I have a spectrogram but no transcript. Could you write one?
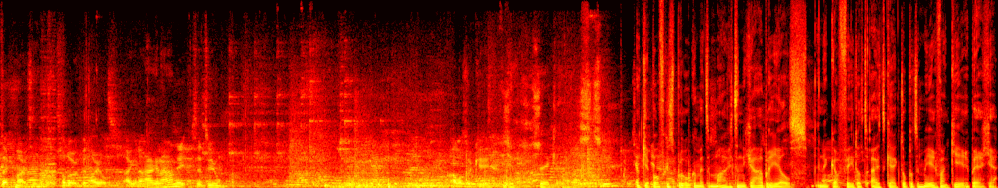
Dag Maarten. Hallo, ik ben Harold. Aangenaam. Aangenaam. Hey, zit u jong? Alles oké? Okay? Ja, zeker en vast. Ik heb afgesproken met Maarten Gabriels in een café dat uitkijkt op het meer van Keerbergen.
